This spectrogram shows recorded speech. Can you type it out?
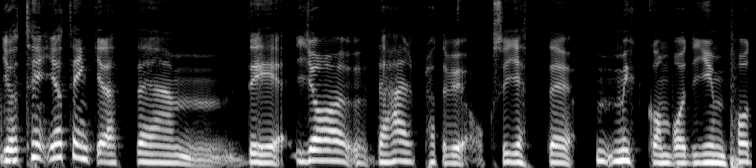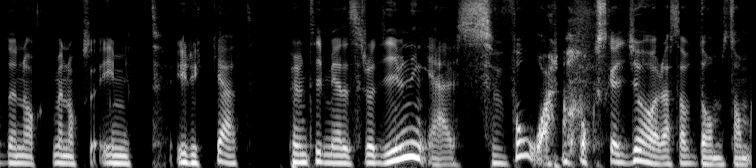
Jag, jag tänker att ehm, det, jag, det här pratar vi också jättemycket om, både i gympodden och men också i mitt yrke, att preventivmedelsrådgivning är svårt och ska göras av de som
